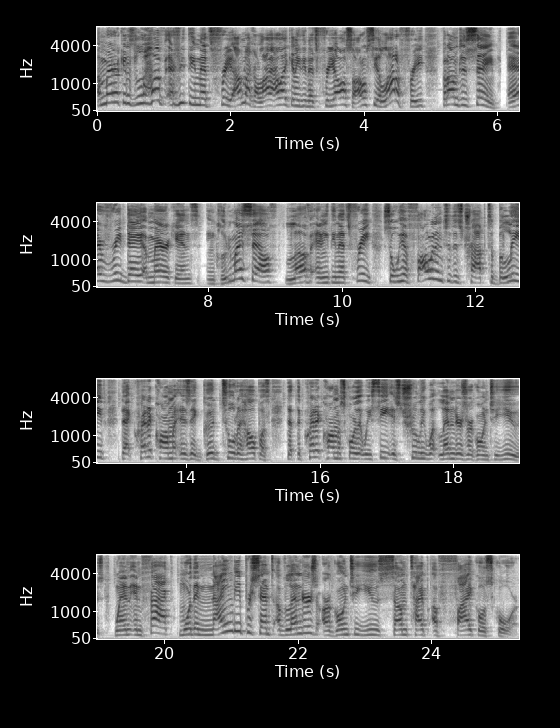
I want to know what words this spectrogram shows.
Americans love everything that's free. I'm not gonna lie, I like anything that's free also. I don't see a lot of free, but I'm just saying, everyday Americans, including myself, love anything that's free. So we have fallen into this trap to believe that Credit Karma is a good tool to help us, that the Credit Karma score that we see is truly what lenders are going to use, when in fact, more than 90% of lenders are going to use some type of FICO score.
